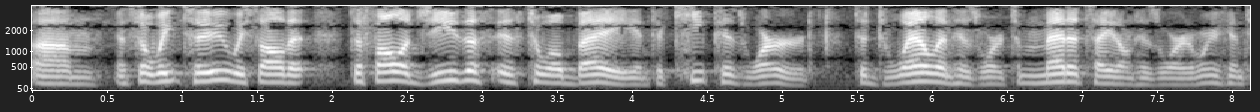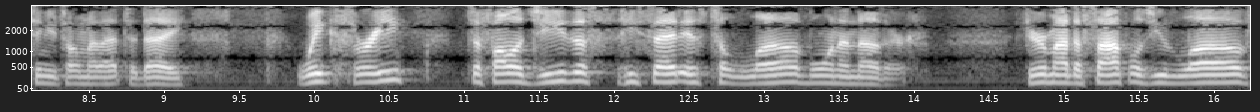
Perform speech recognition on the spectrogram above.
Um, and so week two, we saw that to follow Jesus is to obey and to keep His word, to dwell in His word, to meditate on His word. And we're going to continue talking about that today. Week three, to follow Jesus, he said, is to love one another. If you're my disciples, you love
